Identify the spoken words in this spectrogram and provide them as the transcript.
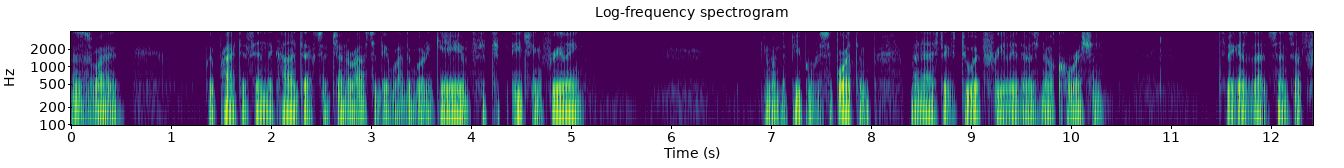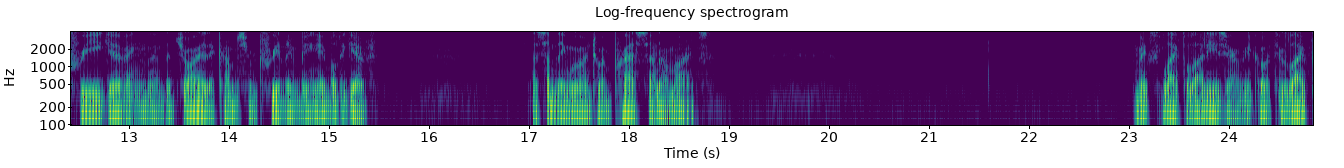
This is why we practice in the context of generosity, why the Buddha gave the teaching freely. And when the people who support them, monastics, do it freely, there is no coercion. It's because of that sense of free giving, the, the joy that comes from freely being able to give. That's something we want to impress on our minds. It makes life a lot easier. We go through life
